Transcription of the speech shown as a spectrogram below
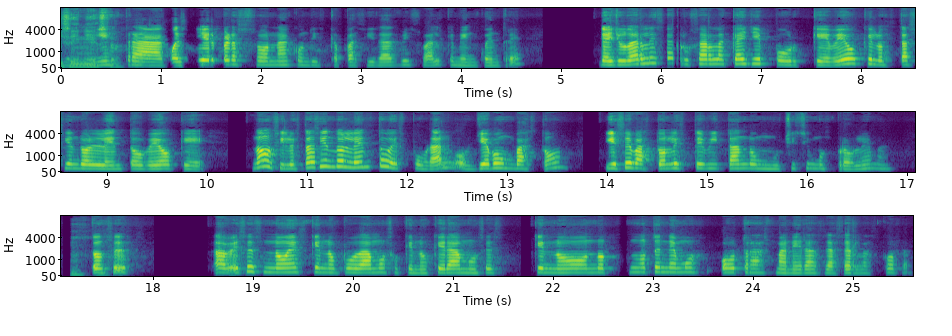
siniestra a cualquier persona con discapacidad visual que me encuentre, de ayudarles a cruzar la calle porque veo que lo está haciendo lento, veo que no, si lo está haciendo lento es por algo, lleva un bastón y ese bastón le está evitando muchísimos problemas. Entonces, a veces no es que no podamos o que no queramos, es que no, no, no tenemos otras maneras de hacer las cosas.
